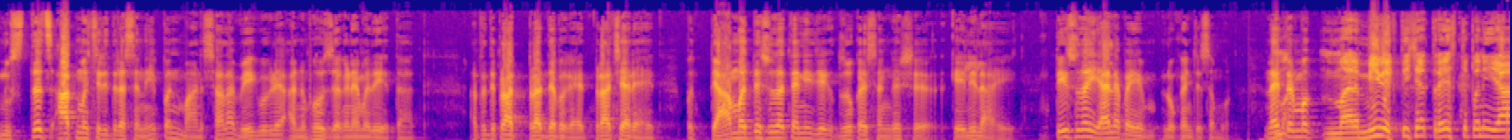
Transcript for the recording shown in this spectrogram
नुसतंच आत्मचरित्र असं नाही पण माणसाला वेगवेगळे अनुभव जगण्यामध्ये येतात. आता ते प्रा प्राध्यापक आहेत प्राचार्य आहेत. पण त्यामध्ये सुद्धा त्यांनी जे जो काही संघर्ष केलेला आहे ते सुद्धा यायला पाहिजे लोकांच्या समोर. नाहीतर मग मला मी व्यक्तिशः त्रयस्थपणे या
